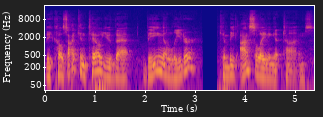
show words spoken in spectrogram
Because I can tell you that being a leader can be isolating at times.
